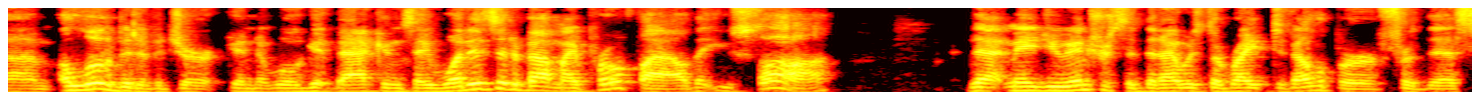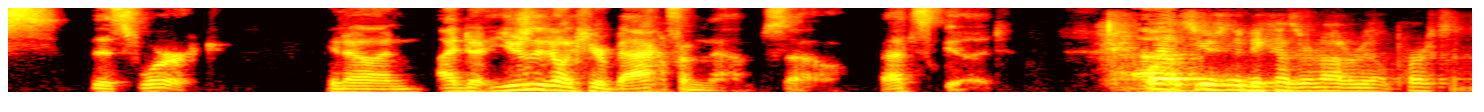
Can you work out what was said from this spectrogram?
um, a little bit of a jerk, and we'll get back and say, what is it about my profile that you saw that made you interested that I was the right developer for this this work? You know, and I don't, usually don't hear back from them, so that's good. Well, um, it's usually because they're not a real person.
